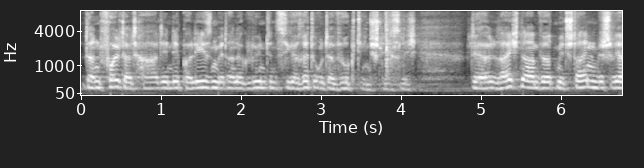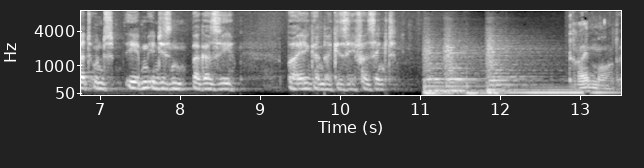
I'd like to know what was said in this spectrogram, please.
Dann foltert H den Nepalesen mit einer glühenden Zigarette und erwürgt ihn schließlich. Der Leichnam wird mit Steinen beschwert und eben in diesen Baggersee bei Gandakesee versenkt. Drei Morde.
